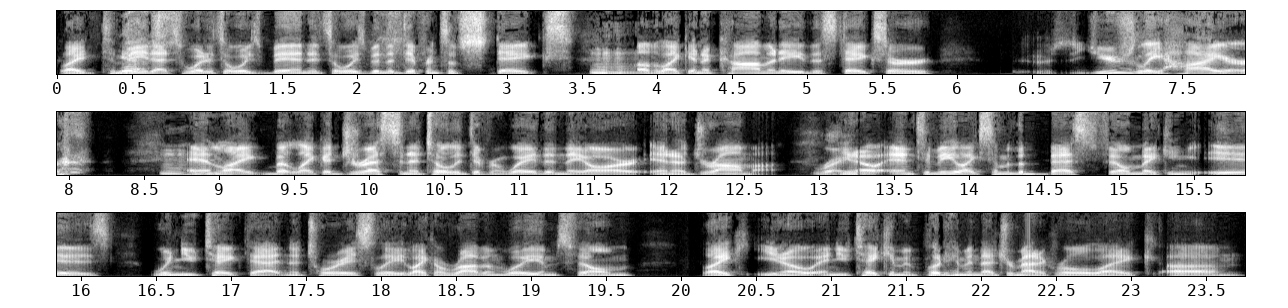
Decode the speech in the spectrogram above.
Like to me, that's what it's always been. It's always been the difference of stakes. Mhm. Of like in a comedy, the stakes are usually higher, Mhm. and like but like addressed in a totally different way than they are in a drama. right. You know, and to me, like some of the best filmmaking is when you take that notoriously like a Robin Williams film, like you know, and you take him and put him in that dramatic role, like. um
